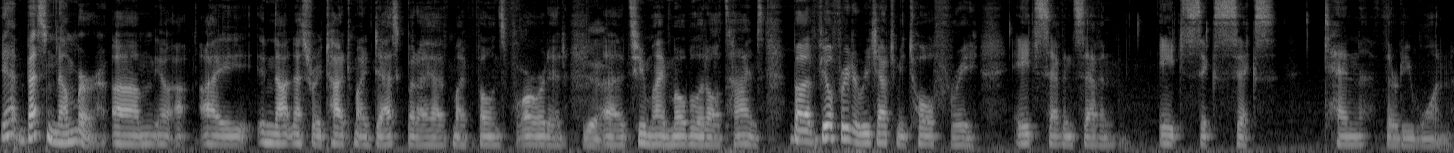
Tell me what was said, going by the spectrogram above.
Yeah, best number. Um, you know, I, I am not necessarily tied to my desk, but I have my phones forwarded Yeah. uh, to my mobile at all times. But feel free to reach out to me toll free, 877 866 1031.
